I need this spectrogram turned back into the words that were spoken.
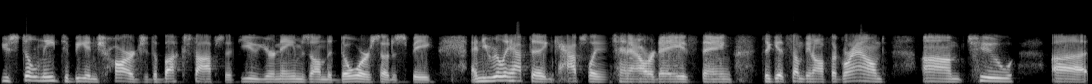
you still need to be in charge. The buck stops with you, your name's on the door, so to speak. And you really have to encapsulate a 10 hour days thing to get something off the ground um, to uh,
